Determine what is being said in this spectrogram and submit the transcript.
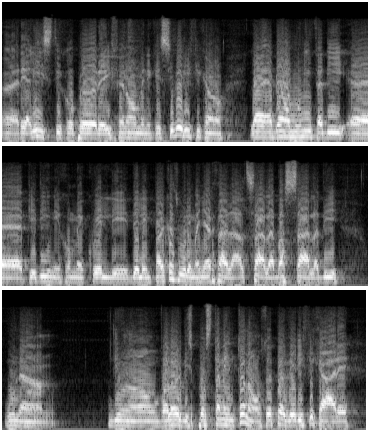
eh, realistico per i fenomeni che si verificano, l'abbiamo munita di eh, piedini come quelli delle impalcature in maniera tale da alzarla e abbassarla di, una, di uno, un valore di spostamento noto e poi verificare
